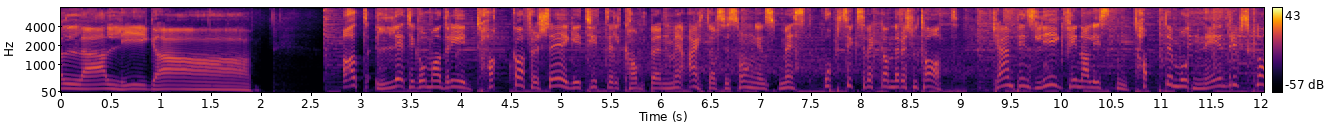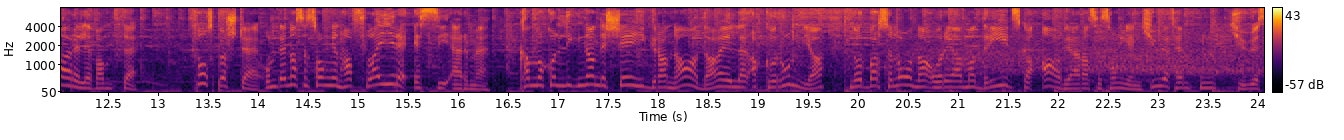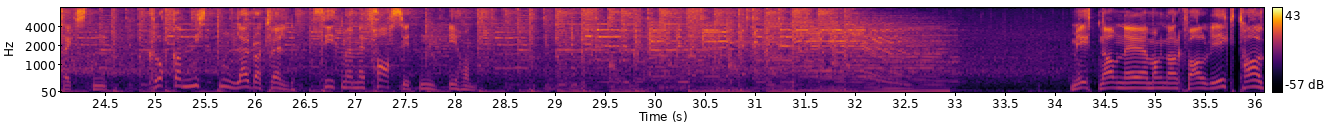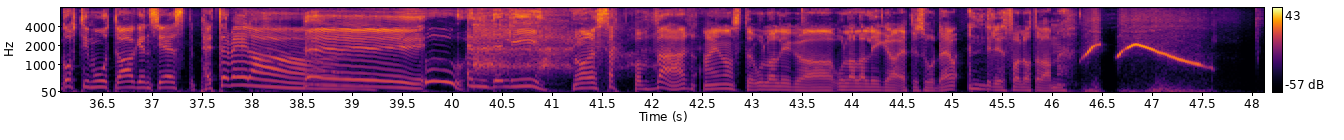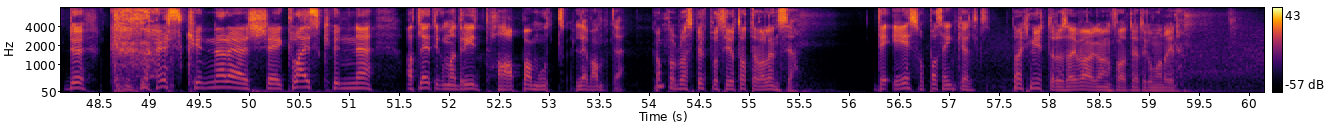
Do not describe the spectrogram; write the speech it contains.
la liga. Atletico Madrid takka for seg i tittelkampen med et av sesongens mest oppsiktsvekkende resultat. Champions League-finalisten tapte mot nedrykksklare Levante. Så spørs det om denne sesongen har flere S i ermet. Kan noe lignende skje i Granada eller Acoronia når Barcelona og Real Madrid skal avgjøre sesongen 2015-2016? Klokka 19 lørdag kveld sitter vi med fasiten i hånd. Mitt navn er Magnar Kvalvik. Ta godt imot dagens gjest, Petter Wæland! Hei! Uh. Endelig! Nå har jeg sett på hver eneste Olala Liga, Ola Liga-episode, og endelig får jeg lov til å være med. Du, hvordan kunne det skje? Hvordan kunne Atletico Madrid tape mot Levante? Kampen ble spilt på Ciutate Valencia. Det er såpass enkelt. Der knyter det seg hver gang for Atletico Madrid.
